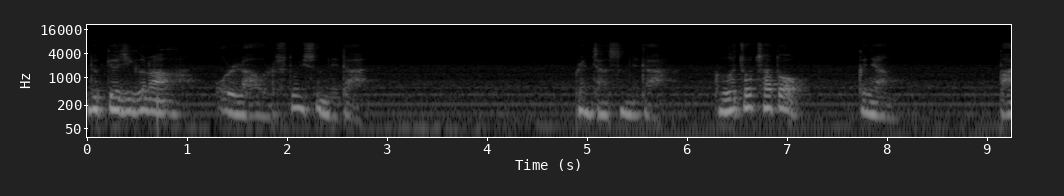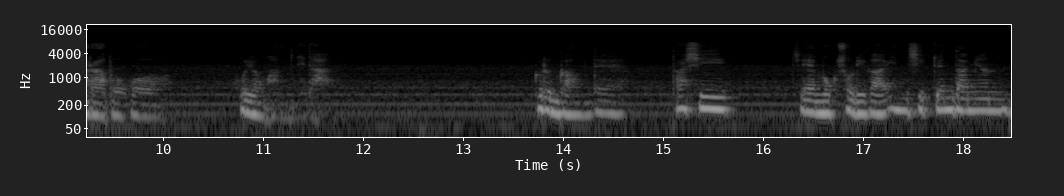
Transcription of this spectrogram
느껴지거나 올라올 수도 있습니다. 괜찮습니다. 그것조차도 그냥 바라보고 허용합니다. 그런 가운데 다시 제 목소리가 인식된다면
